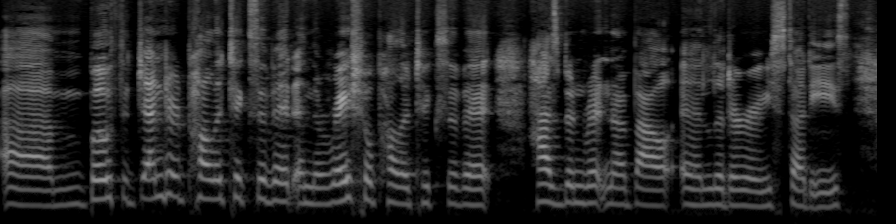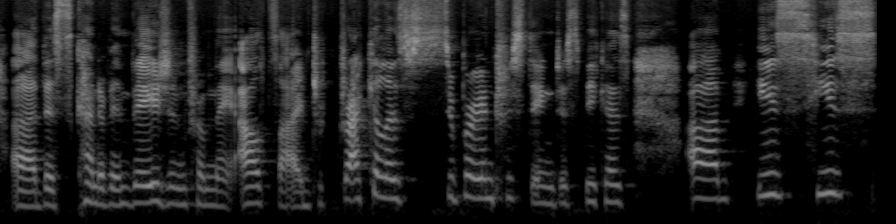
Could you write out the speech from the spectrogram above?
um, both the gendered politics of it and the racial politics of it has been written about in literary studies. Uh, this kind of invasion from the outside. Dracula is super interesting just because um, he's he's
